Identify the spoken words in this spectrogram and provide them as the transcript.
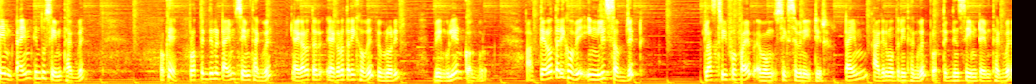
সেম টাইম কিন্তু সেম থাকবে। ওকে প্রত্যেক দিনের টাইম সেম থাকবে। এগারো তারিখ এগারো তারিখ হবে ফেব্রুয়ারির বেঙ্গুলি অ্যান্ড ককবরক আর তেরো তারিখ হবে English subject class three four five এবং সিক্স সেভেন এইটের টাইম আগের মতনই থাকবে, প্রত্যেক দিন সেম টাইম থাকবে।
